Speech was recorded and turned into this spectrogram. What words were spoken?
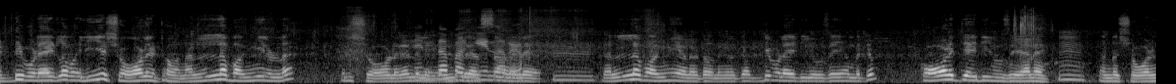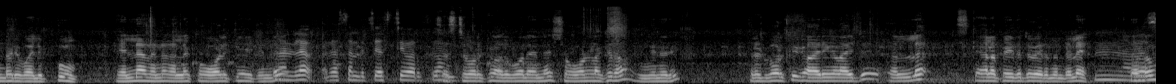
അടിപൊളിയായിട്ടുള്ള വലിയ ഷോൾ കേട്ടോ. നല്ല ഭംഗിയിലുള്ള ഒരു ഷോൾ കണ്ടില്ലേ? നല്ല ഭംഗിയാണ് കേട്ടോ. നിങ്ങൾക്ക് അടിപൊളിയായിട്ട് യൂസ് ചെയ്യാൻ പറ്റും. ക്വാളിറ്റി ആയിട്ട് യൂസ് ചെയ്യാം അല്ലേ? നമ്മുടെ ഷോളിന്റെ ഒരു വലുപ്പവും എല്ലാം തന്നെ നല്ല ക്വാളിറ്റി ആയിട്ടുണ്ട്. നല്ല രസമുണ്ട്. ചെസ്റ്റ് വർക്കും. ചെസ്റ്റ് വർക്കും അതുപോലെ തന്നെ ഷോളിലൊക്കെ ഇങ്ങനൊരു ഇങ്ങനെ ഒരു ത്രെഡ് വർക്ക് കാര്യങ്ങളായിട്ട് നല്ല സ്കാലപ്പ് ചെയ്തിട്ട് വരുന്നുണ്ട് അല്ലേ? കാരണം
